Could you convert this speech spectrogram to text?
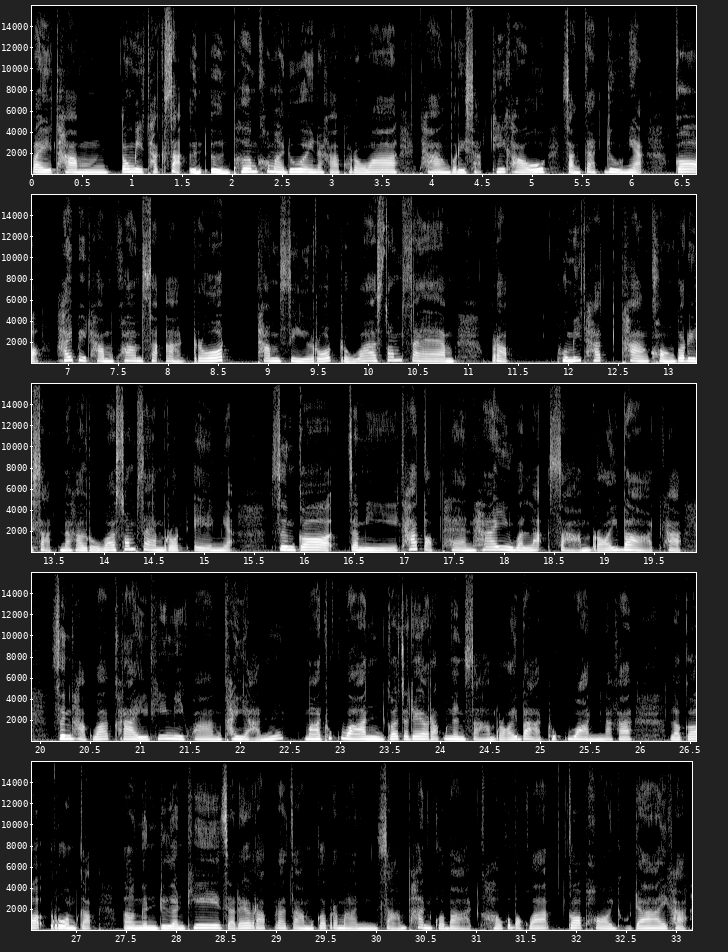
ไปทำต้องมีทักษะอื่นๆ เพิ่มเข้ามาด้วยนะคะ เพราะว่าทางบริษัทที่เขาสังกัดอยู่เนี่ยก็ให้ไปทำความสะอาดรถทำสีรถหรือว่าซ่อมแซม ปรับ ภูมิทัศน์ทางของบริษัทนะคะ หรือว่าซ่อมแซมรถเองเนี่ย ซึ่งก็จะมีค่าตอบแทนให้วันละ 300 บาทค่ะ ซึ่งหากว่าใครที่มีความขยันมาทุกวันก็จะได้รับเงิน 300 บาททุกวันนะคะ แล้วก็รวมกับเเงินเดือนที่จะได้รับประจำก็ประมาณ 3,000 กว่าบาท เขาก็บอกว่าก็พออยู่ได้ค่ะ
